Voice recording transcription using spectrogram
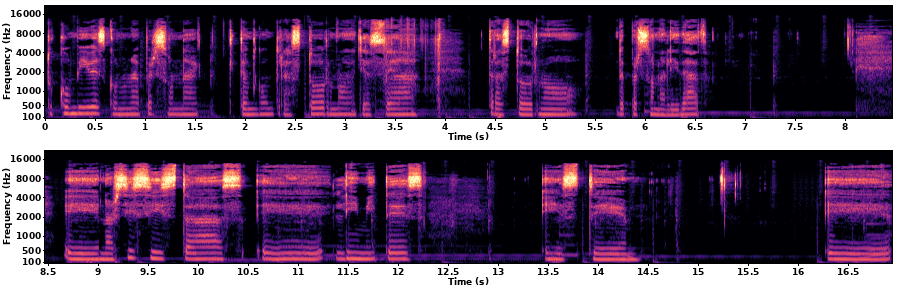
tú convives con una persona que tenga un trastorno, ya sea trastorno de personalidad, eh, narcisistas, eh, límites, este, eh,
